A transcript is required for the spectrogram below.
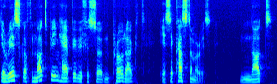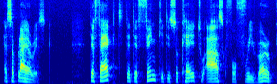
the risk of not being happy with a certain product is a customer risk not a supplier risk. The fact that they think it is okay to ask for free work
